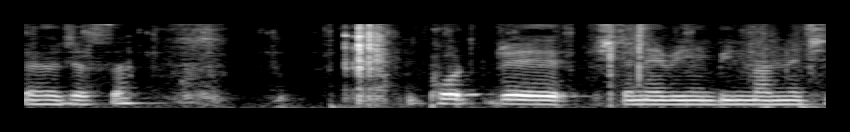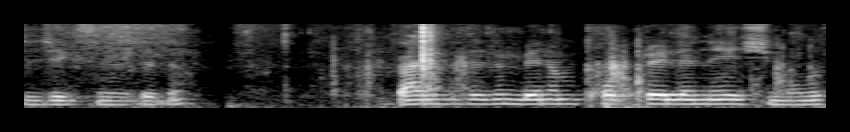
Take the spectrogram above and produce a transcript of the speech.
e, hocası. Portre işte ne bileyim bilmem ne çizeceksiniz dedi. Ben de dedim benim portreyle ne işim olur.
